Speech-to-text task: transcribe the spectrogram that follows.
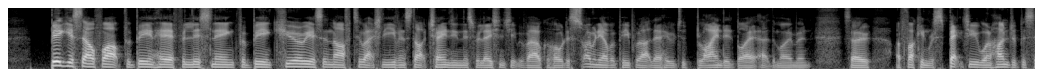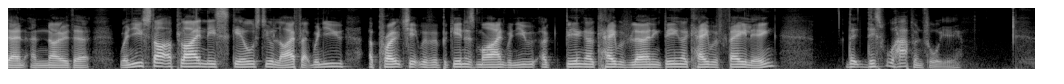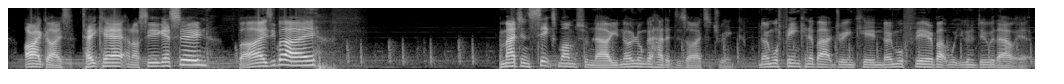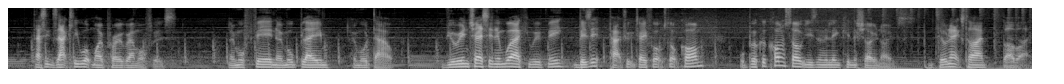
big yourself up for being here, for listening, for being curious enough to actually even start changing this relationship with alcohol. There's so many other people out there who are just blinded by it at the moment. So I fucking respect you 100% and know that when you start applying these skills to your life, like when you approach it with a beginner's mind, when you are being okay with learning, being okay with failing, that this will happen for you. All right, guys, take care and I'll see you again soon. Bye, bye. Imagine six months from now, you no longer had a desire to drink. No more thinking about drinking, no more fear about what you're going to do without it. That's exactly what my program offers. No more fear, no more blame, no more doubt. If you're interested in working with me, visit patrickjfox.com or book a consult using the link in the show notes. Until next time, bye bye.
